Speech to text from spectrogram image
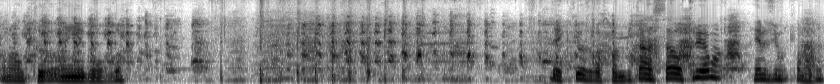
16-17 oldu. Bekliyoruz bakalım. Bir tanesi daha oturuyor ama henüz yumurtlamadı.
